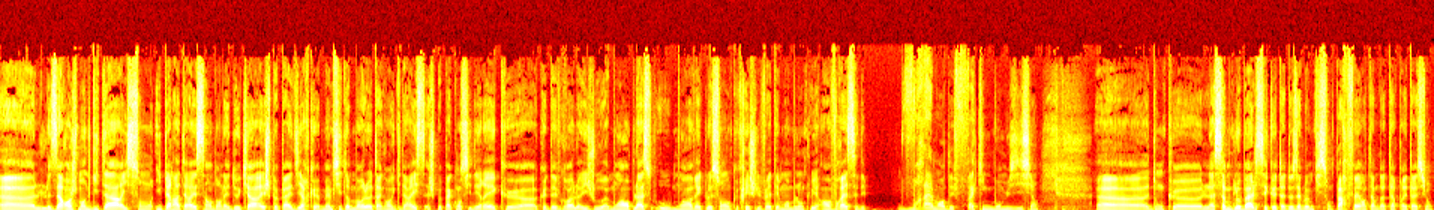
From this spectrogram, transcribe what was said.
Euh, les arrangements de guitare, ils sont hyper intéressants dans les deux cas, et je peux pas dire que, même si Tom Morello est un grand guitariste, je peux pas considérer que, que Dave Grohl, il joue moins en place ou moins avec le son, que Chris Liffett est moins blond que lui. En vrai, c'est des, vraiment des fucking bons musiciens. Euh, donc euh, la somme globale, c'est que tu as deux albums qui sont parfaits en termes d'interprétation.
